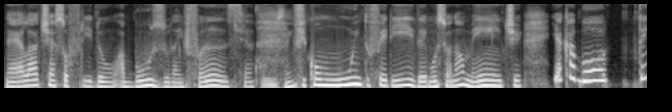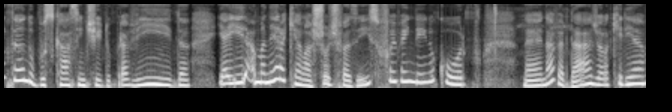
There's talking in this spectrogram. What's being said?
Né? Ela tinha sofrido abuso na infância, Coisa, ficou muito ferida emocionalmente e acabou tentando buscar sentido para a vida. E aí a maneira que ela achou de fazer isso foi vendendo o corpo. Né? Na verdade, ela queria.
